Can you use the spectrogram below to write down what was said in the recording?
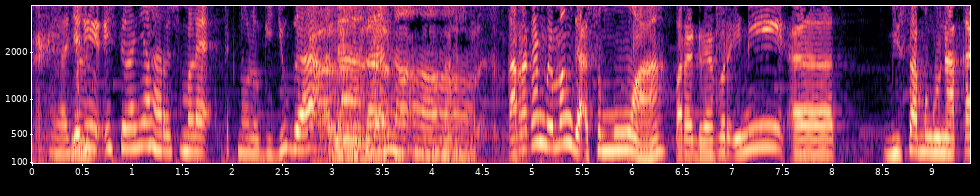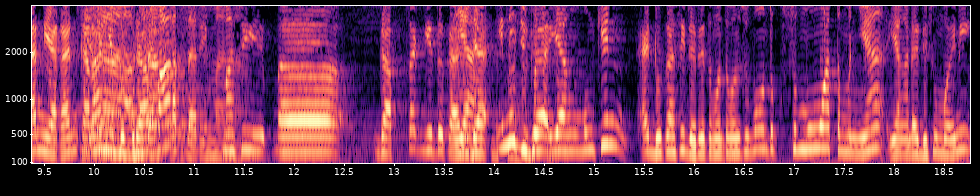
ya jadi istilahnya harus melek teknologi juga Nah, gitu nah, kan. nah. Heeh. Harus mulai terus. Karena kan memang nggak semua para driver ini eh, bisa menggunakan ya kan, karena Iya, hanya beberapa dari mana. masih eh, gaptek gitu kan. Iya, Ya, betul. ini juga yang mungkin edukasi dari teman-teman semua untuk semua temennya yang ada di semua ini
